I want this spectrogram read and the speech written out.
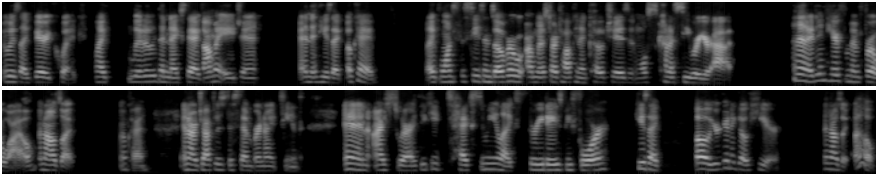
It was like very quick. Like literally the next day I got my agent and then he's like, "Okay, like once the season's over, I'm going to start talking to coaches and we'll kind of see where you're at. And then I didn't hear from him for a while. And I was like, okay. And our draft was December 19th. And I swear, I think he texted me like three days before. He's like, oh, you're going to go here. And I was like, oh,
